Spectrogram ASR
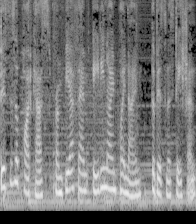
This is a podcast from BFM 89.9, the business station.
